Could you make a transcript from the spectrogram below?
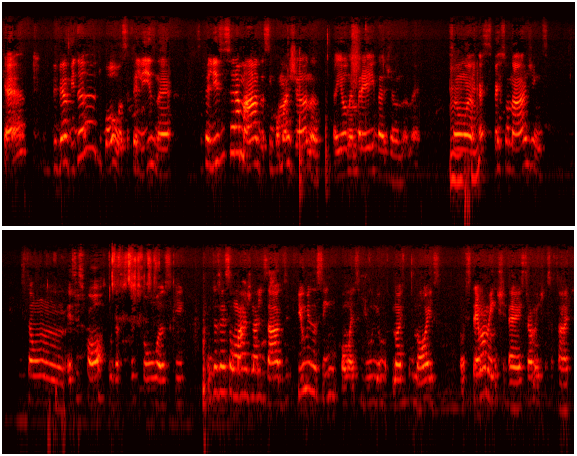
quer viver a vida de boa, ser feliz, né? Ser feliz e ser amada, assim como a Jana. Aí eu lembrei da Jana, né? São uhum. esses personagens, são esses corpos, essas pessoas que muitas vezes são marginalizados. E filmes assim, como esse Júnior, Nós por Nós, são extremamente, é, extremamente necessários.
